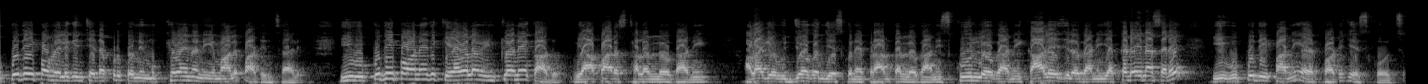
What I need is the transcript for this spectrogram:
ఉప్పు దీపం వెలిగించేటప్పుడు కొన్ని ముఖ్యమైన నియమాలు పాటించాలి. ఈ ఉప్పు దీపం అనేది కేవలం ఇంట్లోనే కాదు వ్యాపార స్థలంలో కానీ అలాగే ఉద్యోగం చేసుకునే ప్రాంతాల్లో కానీ స్కూల్లో కానీ కాలేజీలో కానీ ఎక్కడైనా సరే ఈ ఉప్పు దీపాన్ని ఏర్పాటు చేసుకోవచ్చు.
